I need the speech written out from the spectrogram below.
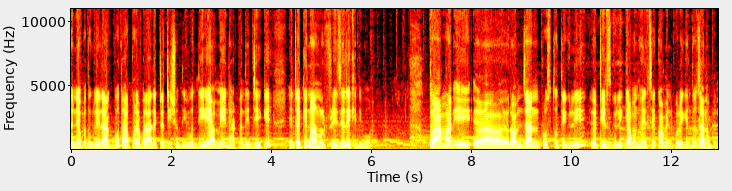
ধনিয়া পাতাগুলি রাখব। তারপর আবার আরেকটা টিস্যু দিব দিয়ে আমি ঢাকনা দিয়ে ঢেকে এটাকে নর্মাল ফ্রিজে রেখে দিব। তো আমার এই রমজান প্রস্তুতিগুলি টিপসগুলি কেমন হয়েছে কমেন্ট করে কিন্তু জানাবেন।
